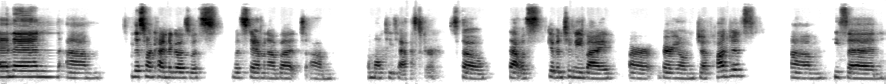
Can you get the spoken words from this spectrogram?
And then um, this one kind of goes with with stamina, but um, a multitasker. So that was given to me by our very own Jeff Hodges. Um, he said,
